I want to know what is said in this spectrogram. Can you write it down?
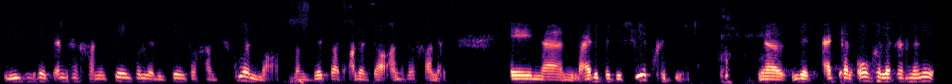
Jesus het ingegaan in die tempel en die tempel gaan skoonmaak want dit wat alles daar aangegaan het. En ehm um, hy het dit met die sweep gedoen. Nou, jy weet, ek kan ongelukkig nou nie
